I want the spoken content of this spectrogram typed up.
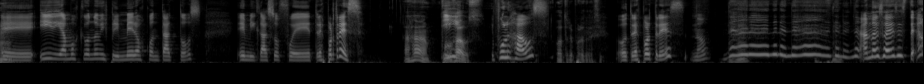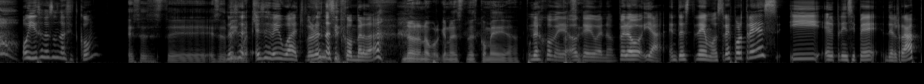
Eh, y digamos que uno de mis primeros contactos, en mi caso, fue 3x3. Ajá, Full y- House, Full House o 3x3, sí. o 3x3, ¿no? Ah, no, esa es este. ¡Oh! Oye, ¿eso no es una sitcom? Ese es este, ese es No, Baywatch. ese es Baywatch, pero no es una Sí. sitcom, ¿verdad? No, no, no, porque no es, no es comedia. No es comedia, ok, bueno. Pero ya, entonces tenemos 3x3 y El Príncipe del Rap.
